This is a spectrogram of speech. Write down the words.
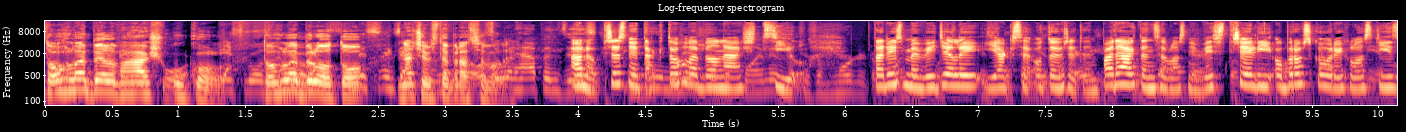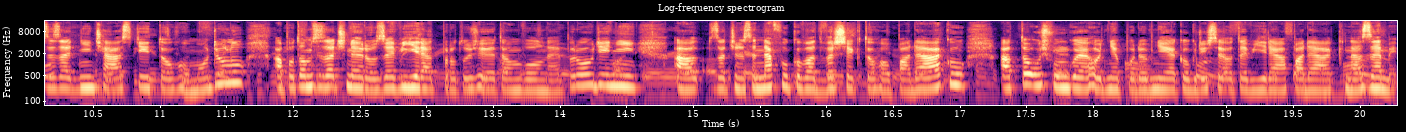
tohle byl váš úkol. Tohle bylo to, na čem jste pracovali. Ano, přesně tak, tohle byl náš cíl. Tady jsme viděli, jak se otevře ten padák, ten se vlastně vystřelí obrovskou rychlostí ze zadní části toho modulu a potom se začne rozevírat, protože je tam volné proudění a začne se nafukovat vršek toho padáku a to už funguje hodně podobně, jako když se otevírá padák na Zemi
